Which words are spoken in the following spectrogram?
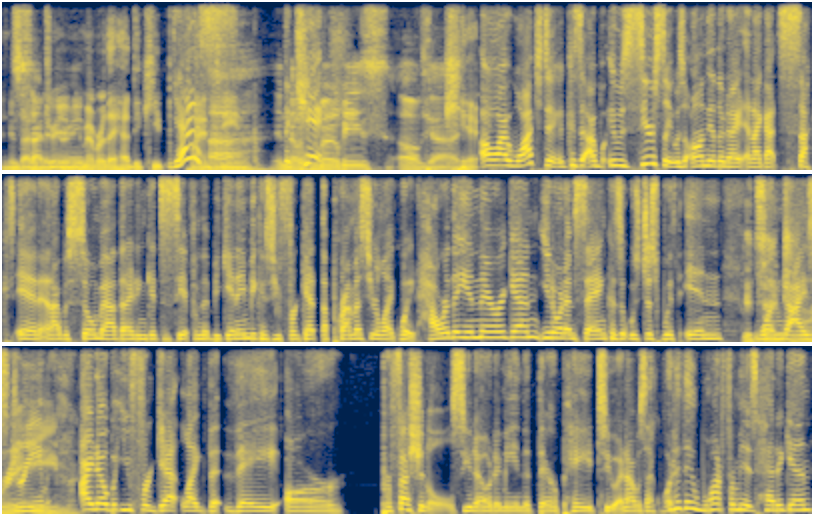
inside, Inside a a dream. dream. Remember they had to keep Yes. planting Ah, in The those kick. movies. Oh god. kick. Oh, I watched it because it was seriously. It was on the other night, and I got sucked in, and I was so mad that I didn't get to see it from the beginning because you forget the premise. You're like, wait, how are they in there again? You know what I'm saying? Because it was just within It's one guy's dream. dream. I know, but you forget like that they are professionals. You know what I mean? That they're paid to. And I was like, what do they want from his head again?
